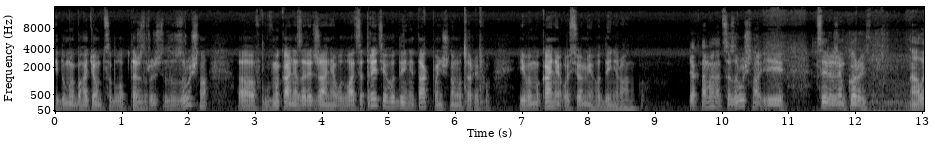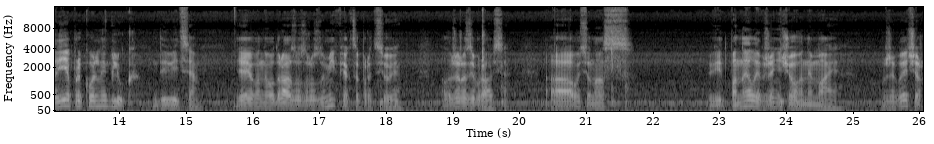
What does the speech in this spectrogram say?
і думаю, багатьом це було б теж зручно. Вмикання заряджання о 23 годині, так, по нічному тарифу, і вимикання о 7 годині ранку. Як на мене, це зручно і цей режим корисний. Але є прикольний глюк. Дивіться, я його не одразу зрозумів, як це працює, але вже розібрався. А ось у нас від панелей вже нічого немає. Вже вечір,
